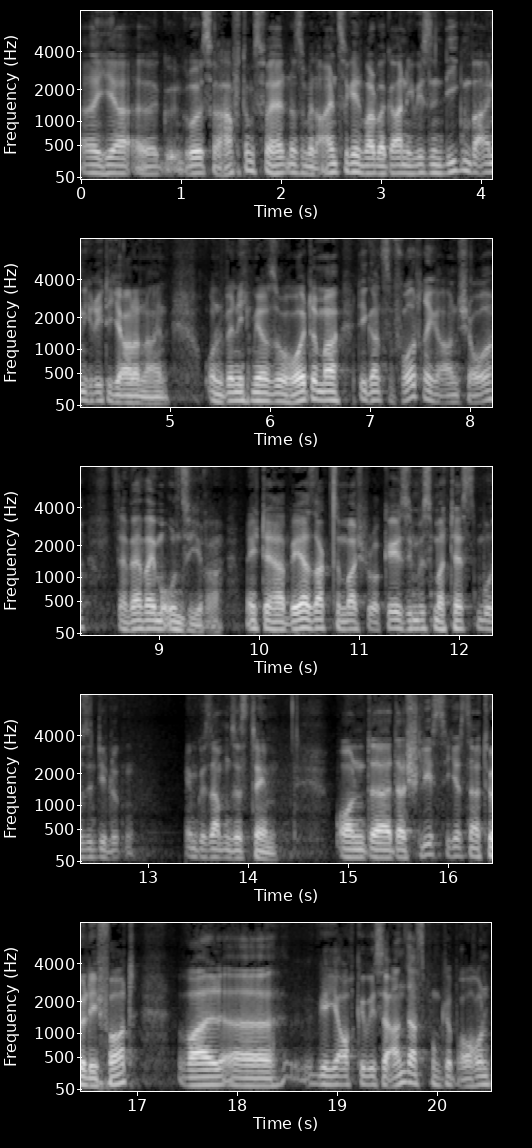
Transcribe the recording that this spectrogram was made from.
hier größere Haftungsverhältnisse mit einzugehen, weil wir gar nicht wissen, liegen wir eigentlich richtig, ja oder nein. Und wenn ich mir so heute mal die ganzen Vorträge anschaue, dann werden wir immer unsicherer. Der Herr Bär sagt zum Beispiel, okay, Sie müssen mal testen, wo sind die Lücken im gesamten System. Und äh, das schließt sich jetzt natürlich fort, weil äh, wir ja auch gewisse Ansatzpunkte brauchen.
